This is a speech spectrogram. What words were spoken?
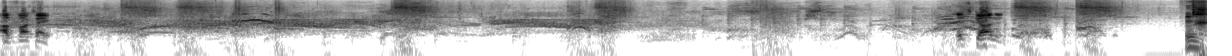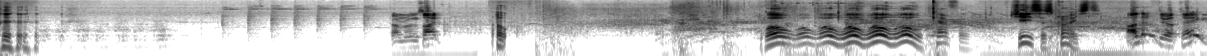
Oh, fuck's sake. It's gone. Come from inside. Oh. Whoa, whoa, whoa, whoa, whoa, whoa! Careful! Jesus Christ! I didn't do a thing.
